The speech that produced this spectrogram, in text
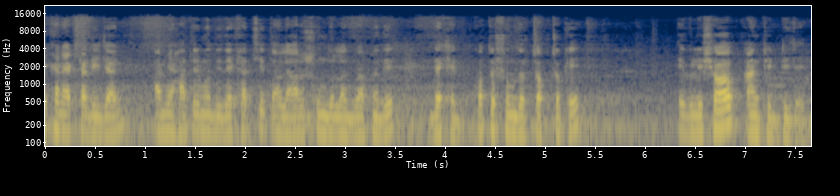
এখানে একটা ডিজাইন। আমি হাতের মধ্যে দেখাচ্ছি, তাহলে আরও সুন্দর লাগবে আপনাদের। দেখেন কত সুন্দর চকচকে। এগুলি সব আংটির ডিজাইন।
